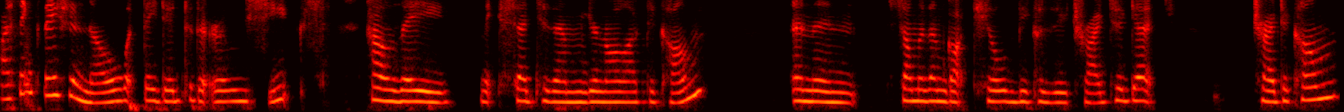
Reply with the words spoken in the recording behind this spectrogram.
I think they should know what they did to the early Sikhs, how they like said to them, "You're not allowed to come," and then some of them got killed because they tried to get tried to come,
